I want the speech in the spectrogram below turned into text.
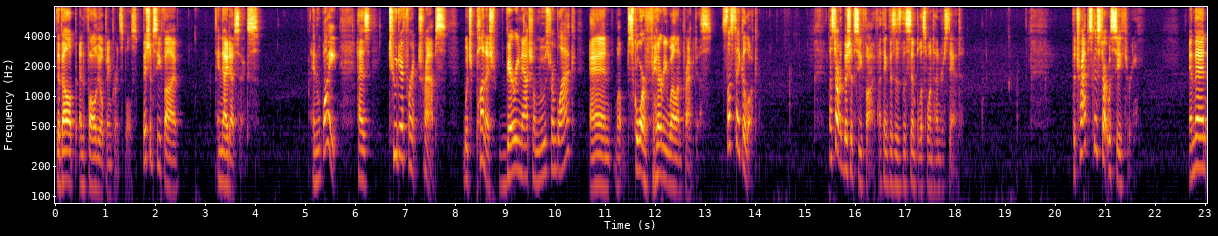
develop and follow the opening principles. Bishop c5 and knight f6. And white has two different traps which punish very natural moves from black and well, score very well in practice. So let's take a look. Let's start with bishop c5. I think this is the simplest one to understand. The trap is going to start with c3. And then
